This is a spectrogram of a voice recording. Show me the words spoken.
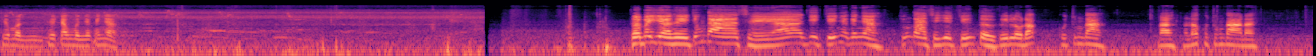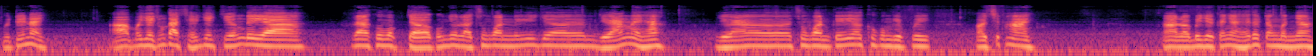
theo mình theo chân mình nha cả nhà. Rồi bây giờ thì chúng ta sẽ di chuyển nha cả nhà. Chúng ta sẽ di chuyển từ cái lô đất của chúng ta. Đây, lô đất của chúng ta đây. Vị trí này. À, Bây giờ chúng ta sẽ di chuyển đi à, ra khu vực chợ cũng như là xung quanh cái uh, dự án này ha. Dự án uh, xung quanh cái à, khu công nghiệp Vi ở ship 2 à, Rồi bây giờ cả nhà hãy theo chân mình nha.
